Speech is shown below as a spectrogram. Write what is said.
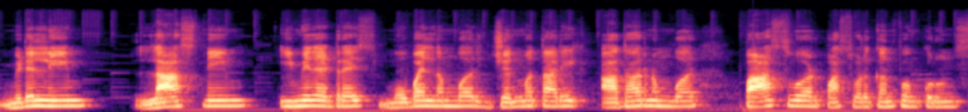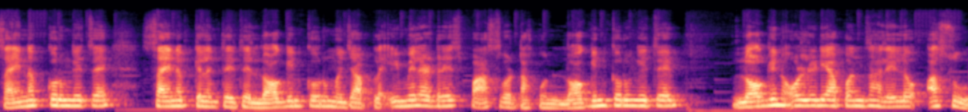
middle name last name email address mobile number जन्मतारीख Aadhaar number password password confirm करून साईनअप करून घ्यायचं आहे साईनअप केल्यानंतर इथे लॉग इन करून म्हणजे आपला ईमेल ॲड्रेस पासवर्ड टाकून लॉग इन करून घ्यायचं आहे लॉग इन ऑलरेडी आपण झालेलो असू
